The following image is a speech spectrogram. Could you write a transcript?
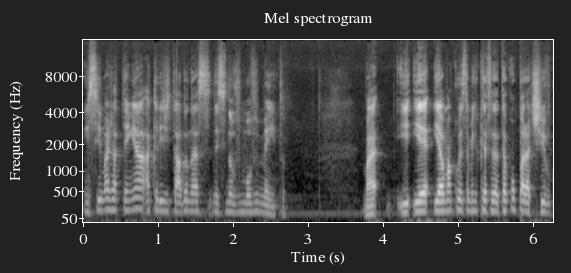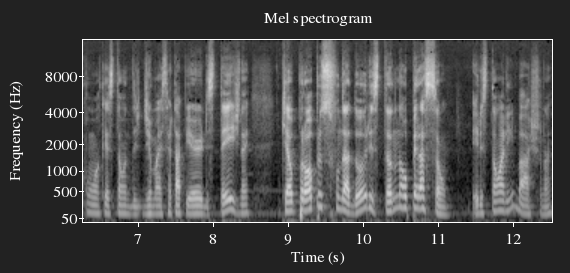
em cima já tenha acreditado nesse, nesse novo movimento. Mas, e, e é, e é uma coisa também que eu queria fazer até um comparativo com a questão de, de uma startup early stage, né? Que é o próprios fundadores estando na operação. Eles estão ali embaixo, né?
